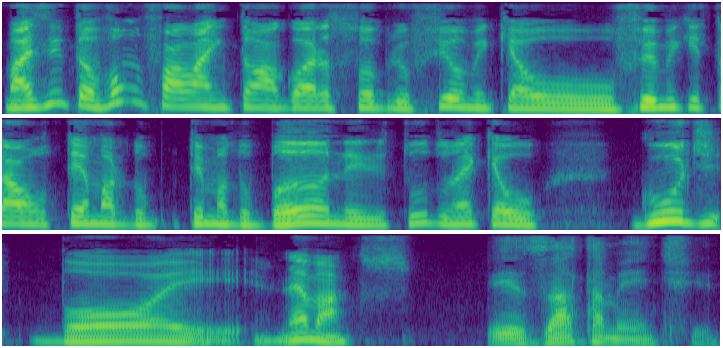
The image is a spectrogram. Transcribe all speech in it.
Mas então, vamos falar então agora sobre o filme, que é o filme que tá o tema do, tema do banner e tudo, né? Que é o Good Boy, né, Marcos? Exatamente.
